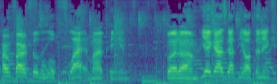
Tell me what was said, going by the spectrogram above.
Carbon fiber feels a little flat in my opinion. But um, yeah, guys, got the authentic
